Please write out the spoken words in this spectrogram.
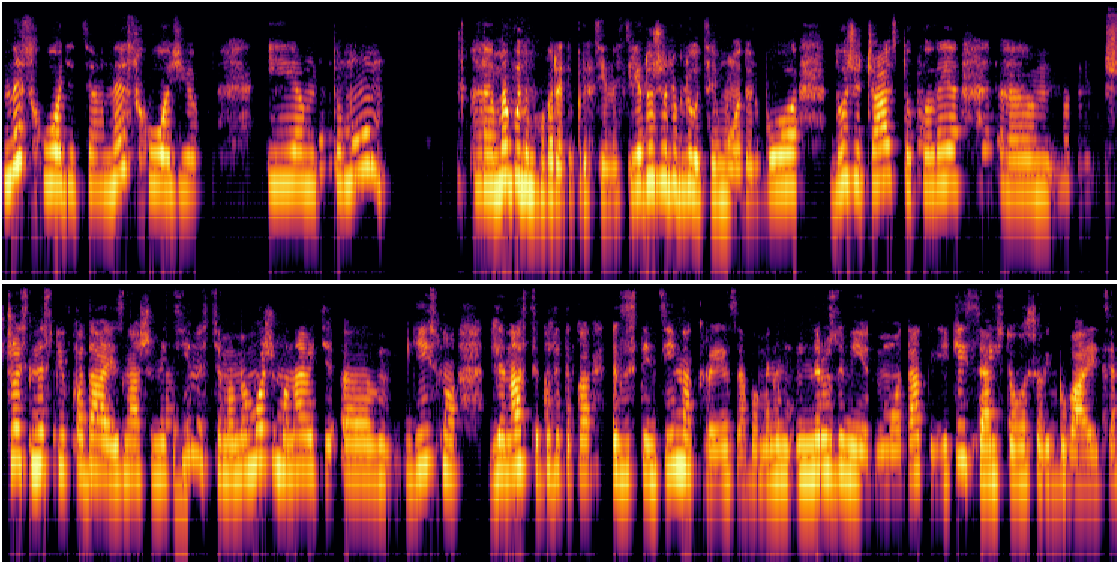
не сходяться, не схожі. І тому ми будемо говорити про цінності. Я дуже люблю цей модуль, бо дуже часто, коли е, щось не співпадає з нашими цінностями, ми можемо навіть е, дійсно для нас це буде така екзистенційна криза, бо ми не, не розуміємо, так, який сенс того, що відбувається.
